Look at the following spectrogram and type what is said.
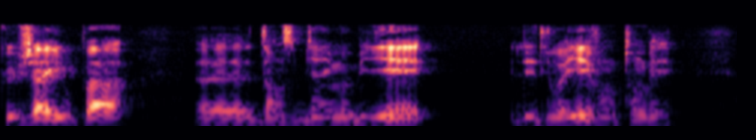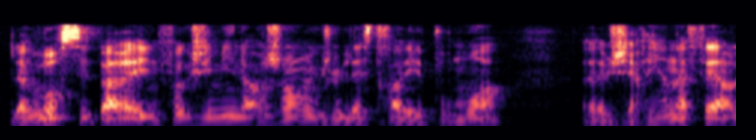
que j'aille ou pas dans ce bien immobilier, les loyers vont tomber. La bourse, c'est pareil. Une fois que j'ai mis l'argent et que je le laisse travailler pour moi, euh, j'ai rien à faire.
